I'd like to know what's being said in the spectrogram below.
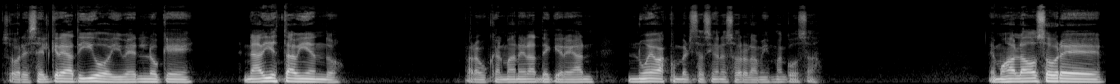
sobre ser creativo y ver lo que nadie está viendo para buscar maneras de crear nuevas conversaciones sobre la misma cosa. Hemos hablado sobre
